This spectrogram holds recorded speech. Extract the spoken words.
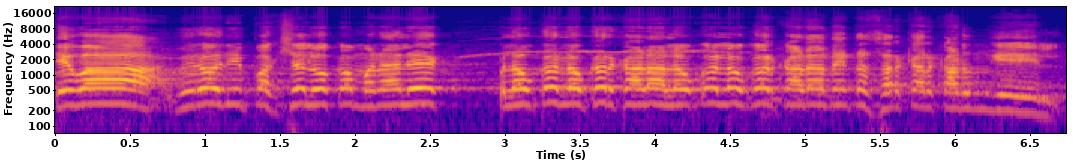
तेव्हा विरोधी पक्ष लोक म्हणाले लवकर लवकर काढा लवकर लवकर काढा नाही तर सरकार काढून घेईल.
